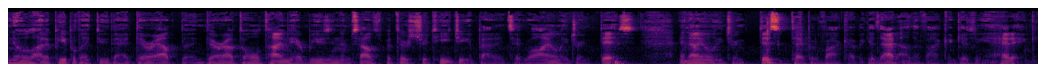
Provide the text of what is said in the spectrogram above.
I know a lot of people that do that. They're out. They're out the whole time. They're abusing themselves, but they're strategic about it. Say, "Well, I only drink this, and I only drink this type of vodka because that other vodka gives me a headache."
